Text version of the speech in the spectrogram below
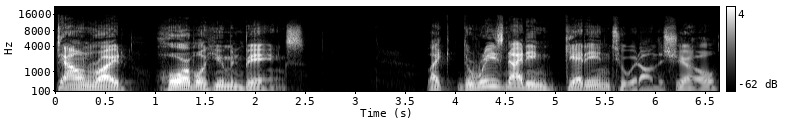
downright horrible human beings. Like, the reason I didn't get into it on the show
